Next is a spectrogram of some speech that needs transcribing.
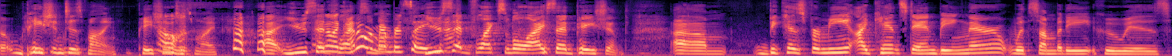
uh, Patient is mine. Patient Oh. is mine. Uh, you said like, I don't remember saying You that. said flexible. I said patient. Um, because for me, I can't stand being there with somebody who is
